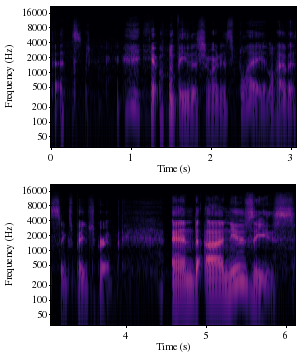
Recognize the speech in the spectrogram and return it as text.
that's it will be the shortest play. It'll have a six-page script, and uh, Newsies.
